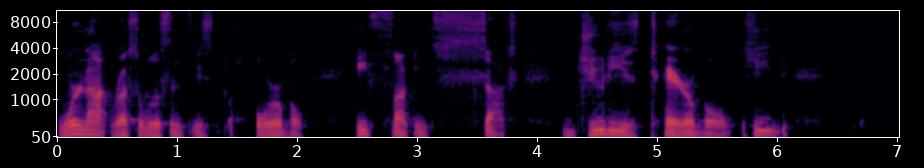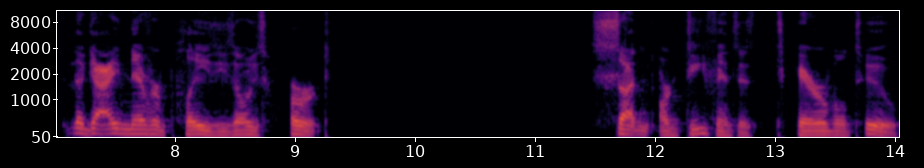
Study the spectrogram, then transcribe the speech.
We're not. Russell Wilson is horrible. He fucking sucks. Jeudy is terrible. He the guy never plays. He's always hurt. Sutton, our defense is terrible too.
